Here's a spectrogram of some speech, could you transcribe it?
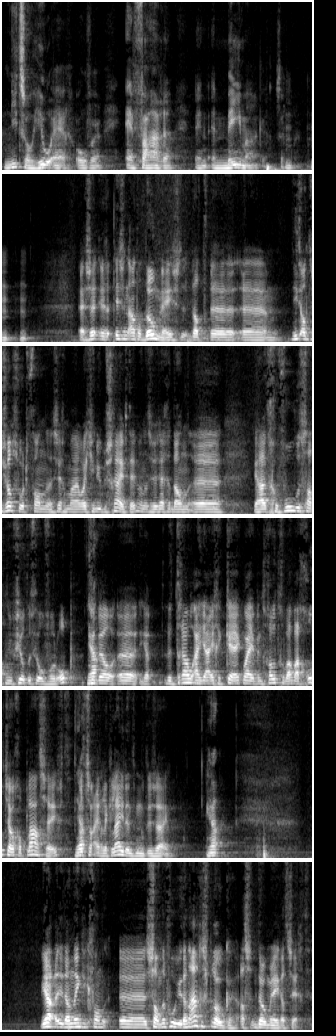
niet zo heel erg over ervaren en, en meemaken, zeg maar. Er is- een aantal dominees dat eh, eh, niet enthousiast wordt van eh, zeg maar, wat je nu beschrijft. Hè? Want ze zeggen dan, eh, ja, het gevoel er staat nu veel te veel voorop. Ja. Terwijl eh, ja, de trouw aan je eigen kerk, waar je bent grootgebracht, waar God jou geplaatst heeft, Ja. dat zou eigenlijk leidend moeten zijn. Ja, Ja, dan denk ik van, eh, Sander, voel je je dan aangesproken als een dominee dat zegt?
